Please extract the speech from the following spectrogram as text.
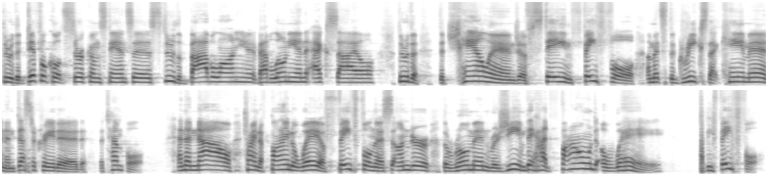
through the difficult circumstances, through the Babylonian, Babylonian exile, through the, the challenge of staying faithful amidst the Greeks that came in and desecrated the temple. And then now trying to find a way of faithfulness under the Roman regime, they had found a way to be faithful,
